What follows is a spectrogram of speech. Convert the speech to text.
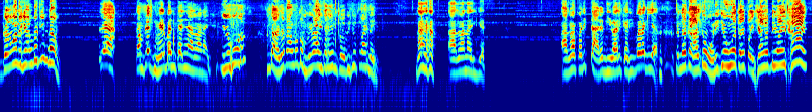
ગણવા નહીં આવતો કેમ નામ એટલે કમ્પ્લેટ મેળ બંધ કરીને હાલવાના એવું ડાયરેક્ટ હાલતો તો મેળ આવી જાય એમ તો બીજું કોઈ નહીં ના ના હાલવાના આવી ગયા હાલવા પડી તારે દિવાળી કરવી પડે યાર એટલે હાલ તો હોળી જેવું હોય તો પૈસા દિવાળી થાય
